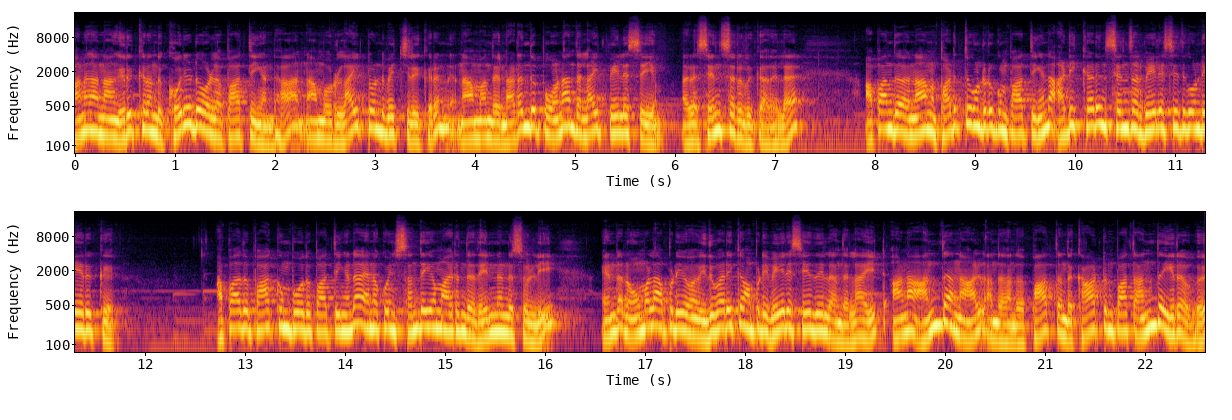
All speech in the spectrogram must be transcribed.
ஆனால் நாங்கள் இருக்கிற அந்த கொரிடோரில் பார்த்தீங்கன்னா நாம் ஒரு லைட் ஒன்று வச்சுருக்கிறேன் நாம் அந்த நடந்து போனால் அந்த லைட் வேலை செய்யும். அதில் சென்சர் இருக்குது அதில். அப்போ அந்த நான் படுத்து கொண்டிருக்கும் பார்த்தீங்கன்னா அடிக்கடி சென்சர் வேலை செய்து கொண்டே இருக்குது அப்போ அது பார்க்கும்போது பார்த்தீங்கன்னா எனக்கு கொஞ்சம் சந்தேகமாக இருந்தது. என்னன்னு சொல்லி என்ற நார்மலாக அப்படி இது வரைக்கும் அப்படி வேலை செய்ததில்லை அந்த லைட் ஆனால் அந்த நாள் அந்த அந்த பார்த்த அந்த கார்ட்டூன் பார்த்த அந்த இரவு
